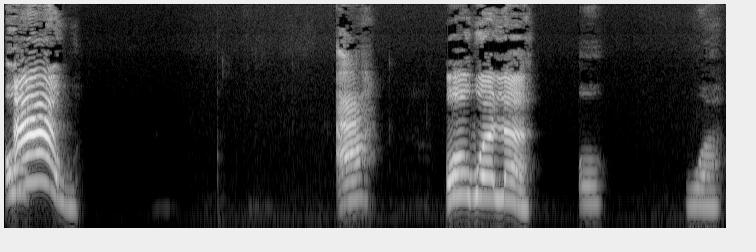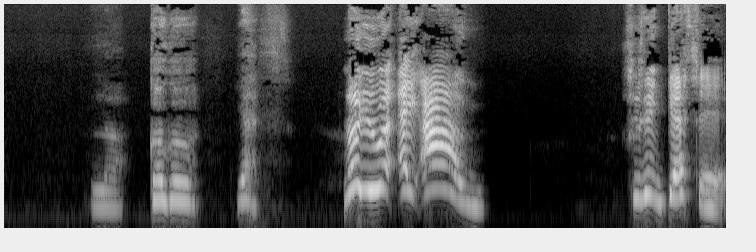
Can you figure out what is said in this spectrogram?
Oh. Ow! Ah. Orwella. O. Wa. La. Go, go, go. Yes. No, you were eight. Ow! She didn't get it.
